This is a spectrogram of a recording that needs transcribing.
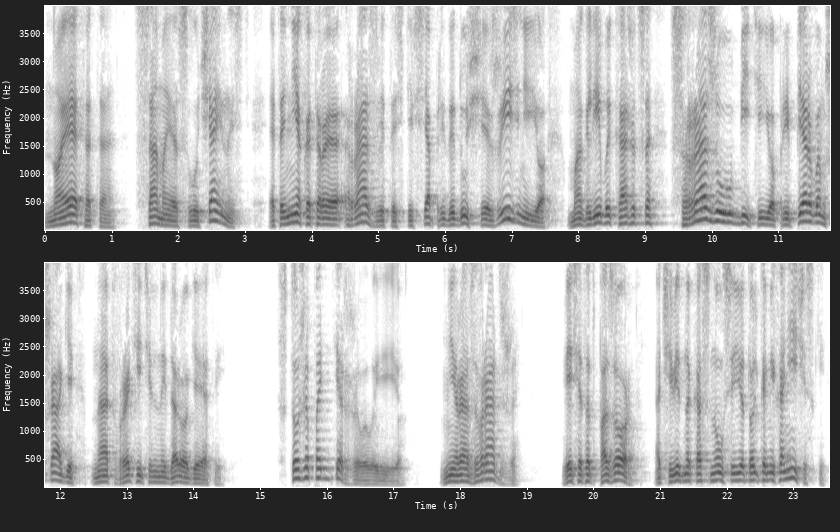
но это-то самая случайность, это некоторая развитость и вся предыдущая жизнь ее могли бы, кажется, сразу убить ее при первом шаге на отвратительной дороге этой. Что же поддерживало ее? Не разврат же. Весь этот позор, очевидно, коснулся ее только механически.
